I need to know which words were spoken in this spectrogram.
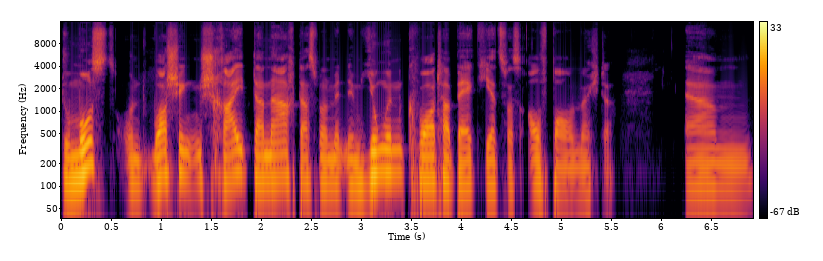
Du musst, und Washington schreit danach, dass man mit einem jungen Quarterback jetzt was aufbauen möchte. Ähm,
